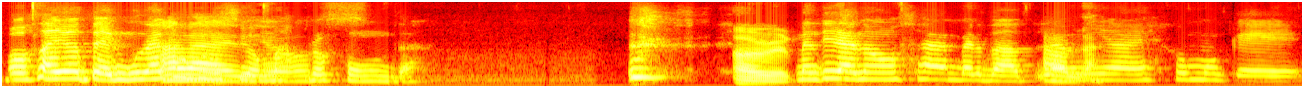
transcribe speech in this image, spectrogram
O sea, yo tengo una A la de conclusión más profunda. A ver, Mentira, no, o sea, en verdad, la Habla. mía es como que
